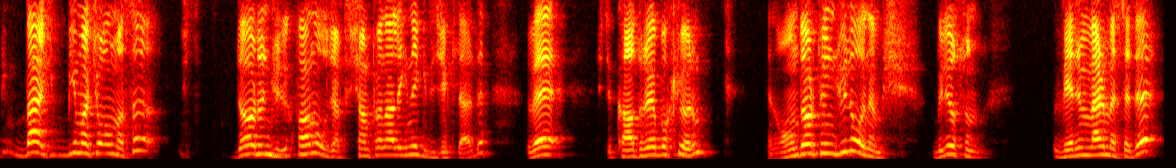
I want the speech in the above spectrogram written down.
belki bir maç olmasa dördüncülük falan olacaktı. Şampiyonlar Ligi'ne gideceklerdi. Ve işte kadroya bakıyorum. Yani 14. ile oynamış. Biliyorsun verim vermese de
